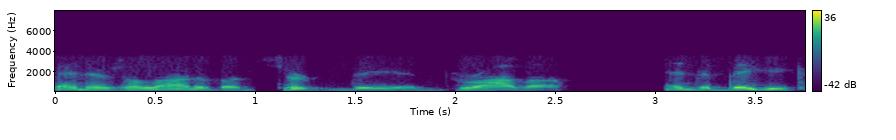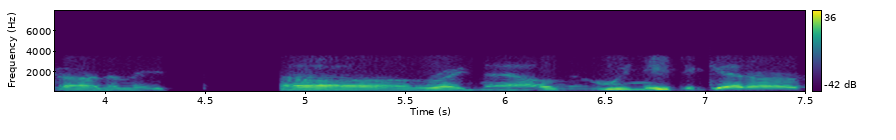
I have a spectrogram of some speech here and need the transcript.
And there's a lot of uncertainty and drama in the big economy uh, right now. We need to get our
